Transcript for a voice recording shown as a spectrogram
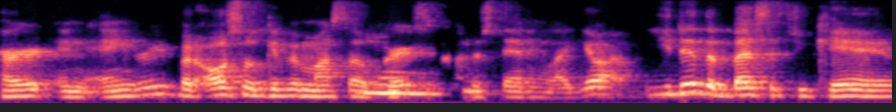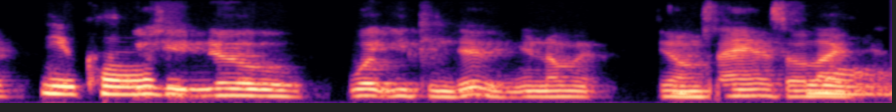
hurt and angry, but also giving myself yeah. grace and understanding like, yo, you did the best that you can. You could. You knew what you can do. You know, you know what I'm saying? So like yeah.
